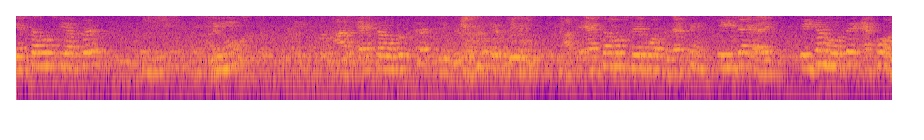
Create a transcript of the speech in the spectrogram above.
এক্স চামচ কি আছে? আর এক চামচ হচ্ছে আচ্ছা এক চামচ লেবু আছে। দ্যাট এই জায়গায়, এইটার মধ্যে এখন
